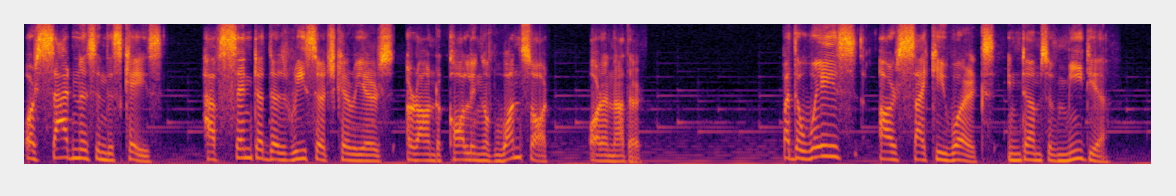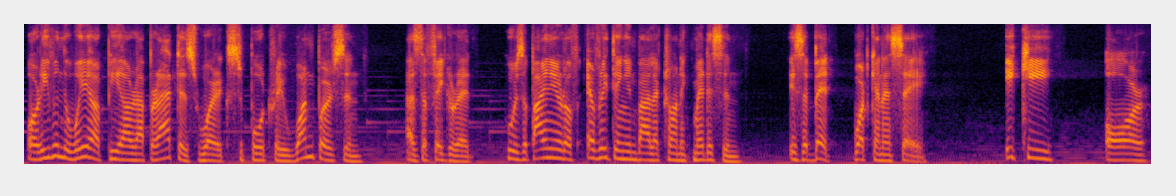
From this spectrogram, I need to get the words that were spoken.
or sadness in this case, have centered their research careers around a calling of one sort or another. But the ways our psyche works in terms of media, or even the way our PR apparatus works to portray one person as the figurehead who is a pioneer of everything in bioelectronic medicine, is a bit, what can I say, icky or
